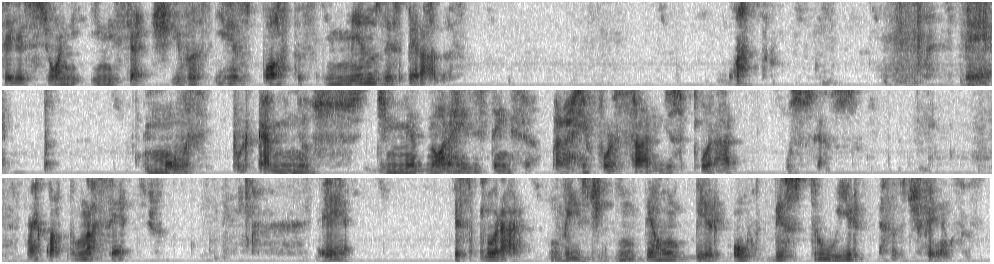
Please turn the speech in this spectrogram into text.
Selecione iniciativas e respostas menos esperadas. 4. É, Mova-se por caminhos de menor resistência para reforçar e explorar o sucesso. Não é 4, estamos na 7. É, explorar em vez de interromper ou destruir essas diferenças,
